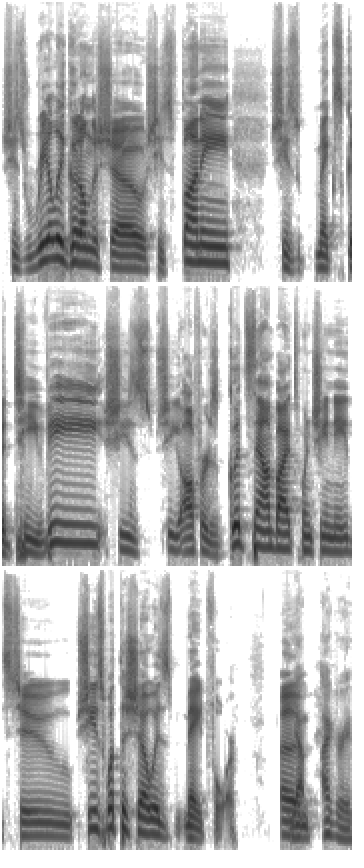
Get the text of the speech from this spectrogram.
she's really good on the show. She's funny. She's makes good TV. She's she offers good sound bites when she needs to. She's what the show is made for. Um, yep, I agree.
